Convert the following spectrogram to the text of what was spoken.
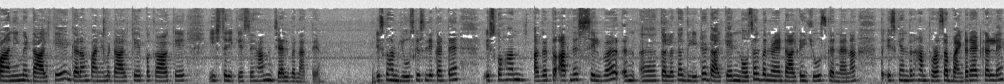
पानी में डाल के, गर्म पानी में डाल के, पका के, इस तरीके से हम जेल बनाते हैं। इसको हम यूज़ किस लिए करते हैं? इसको हम, अगर तो आपने सिल्वर कलर का ग्लिटर डाल के नोजल बनवाए डाल के यूज़ करना है ना तो इसके अंदर हम थोड़ा सा बाइंडर ऐड कर लें,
